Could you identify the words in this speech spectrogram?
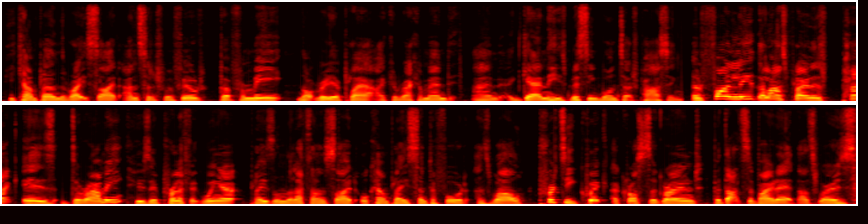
He can play on the right side and central midfield, but for me, not really a player I could recommend. And again, he's missing one touch passing. And finally, the last player in this pack is Daramy, who's a prolific winger, plays on the left hand side or can play centre forward as well. Pretty quick across the ground, but that's about it. That's where his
